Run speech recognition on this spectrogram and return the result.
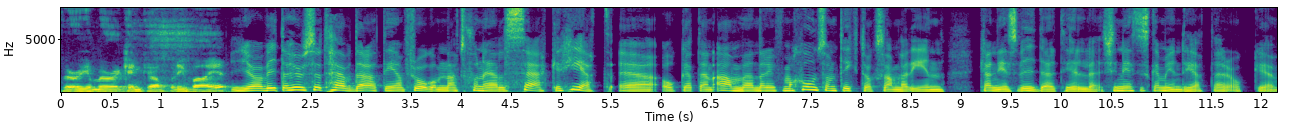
very American company buy it. Ja, Vita huset hävdar att det är en fråga om nationell säkerhet eh, och att den användarinformation som TikTok samlar in kan ges vidare till kinesiska myndigheter och eh,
